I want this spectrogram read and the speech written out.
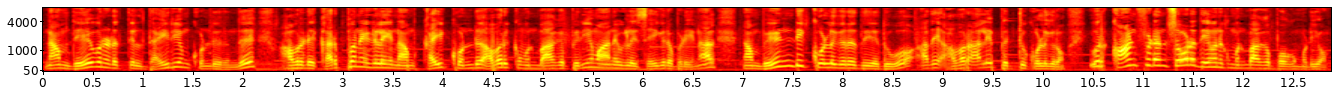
நாம் தேவனிடத்தில் தைரியம் கொண்டிருந்து அவருடைய கற்பனைகளை நாம் கை கொண்டு அவருக்கு முன்பாக பிரியமானவர்களை செய்கிறபடினால் நாம் வேண்டிக் கொள்ளுகிறது எதுவோ அதை அவராலே பெற்றுக்கொள்கிறோம் ஒரு கான்ஃபிடென்ஸோடு தேவனுக்கு முன்பாக போக முடியும்.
